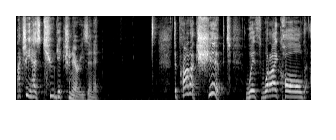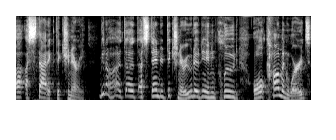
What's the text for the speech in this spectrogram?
actually has two dictionaries in it. The product shipped with what I called a, a static dictionary. You know, a, a, a, standard dictionary it would include all common words,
